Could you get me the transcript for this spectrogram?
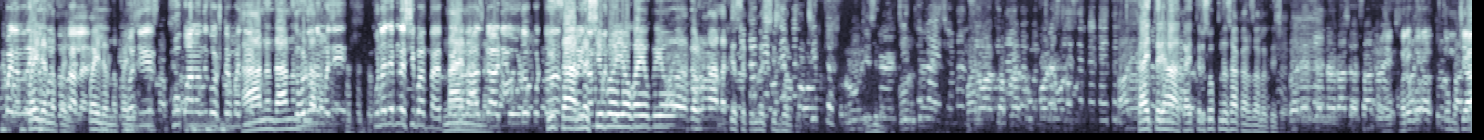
पहिल्यांदा पहिल्यांदा एक नंबर पहिल्यांदा. पहिल्यांदा म्हणजे पहिल्यांदा खूप आनंदी गोष्ट आहे. म्हणजे आनंद आनंद घडून झाला म्हणजे कुणाच्या नशिबात नाही. नाही, पहिल्यांदा आज नाही. गाडी एवढं मोठं हीच मैदान नशीब मध्ये- योगा योग घडून आला त्यासाठी नशीब भरपूर. चित्त चित्त पाहिजे माणसाला की नाही बाबा बसल्यासारखं काहीतरी काहीतरी हा काहीतरी स्वप्न साकार झालं त्याच्यात. खरोखर तुमच्या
